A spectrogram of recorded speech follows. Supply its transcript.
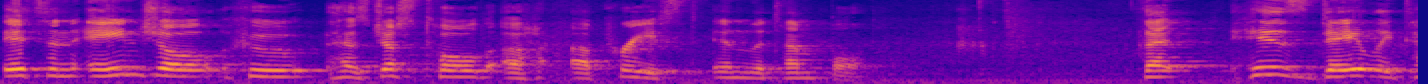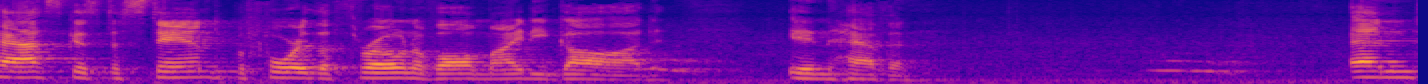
it's an angel who has just told a, a priest in the temple that his daily task is to stand before the throne of Almighty God in heaven and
